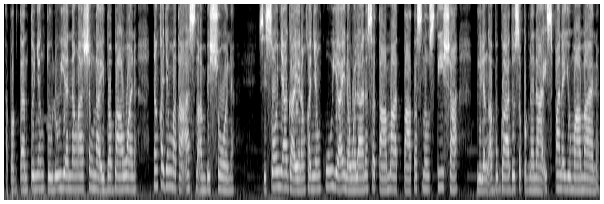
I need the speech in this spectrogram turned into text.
Napagtanto niyang tuluyan na nga siyang naibabawan ng kanyang mataas na ambisyon. Si Sonia gaya ng kanyang kuya ay nawala na sa tama at patas na ustisya bilang abogado sa pagnanais pa na yumaman.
